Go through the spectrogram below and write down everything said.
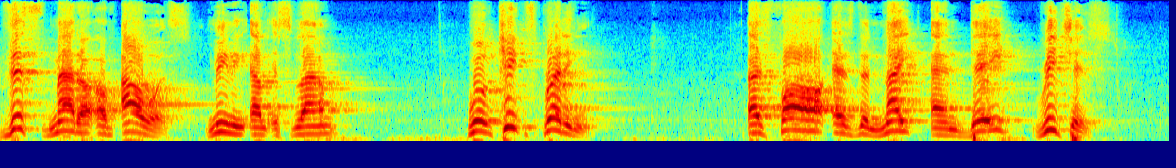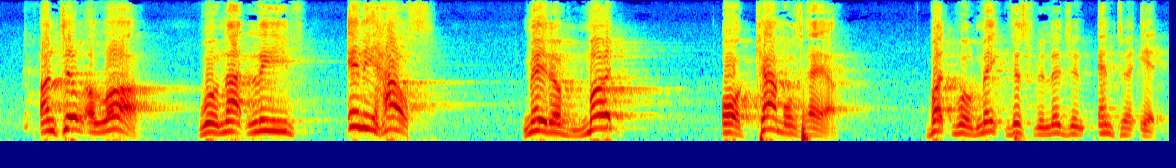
this matter of ours, meaning al-Islam, will keep spreading as far as the night and day reaches until Allah will not leave any house made of mud or camel's hair, but will make this religion enter it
